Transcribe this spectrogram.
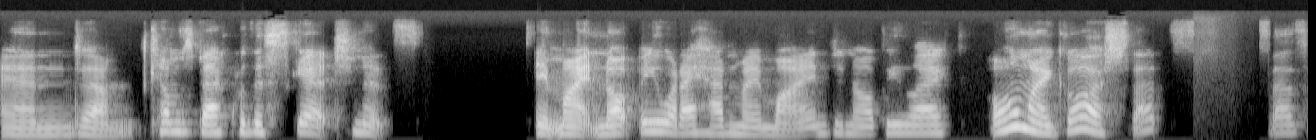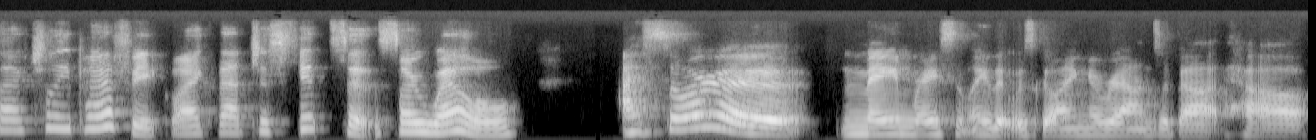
and um, comes back with a sketch and it's it might not be what I had in my mind and I'll be like, oh my gosh, that's that's actually perfect. Like that just fits it so well. I saw a meme recently that was going around about how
